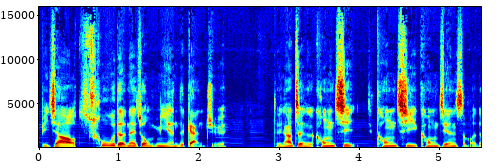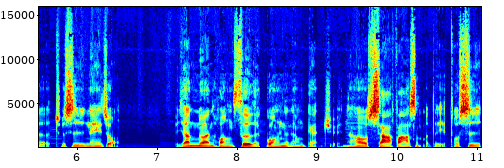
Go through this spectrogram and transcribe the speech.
比较粗的那种棉的感觉。对，然后整个空气。空气、空间什么的，就是那一种比较暖黄色的光的那种感觉。然后沙发什么的也都是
